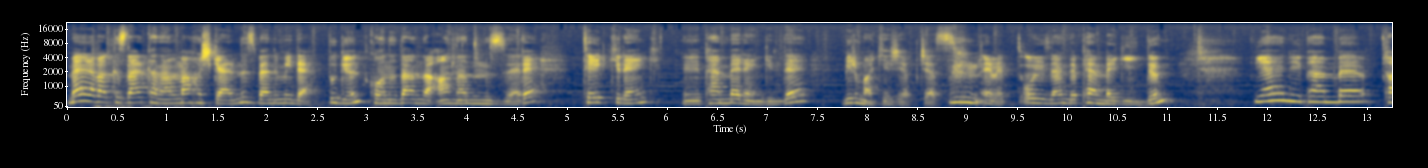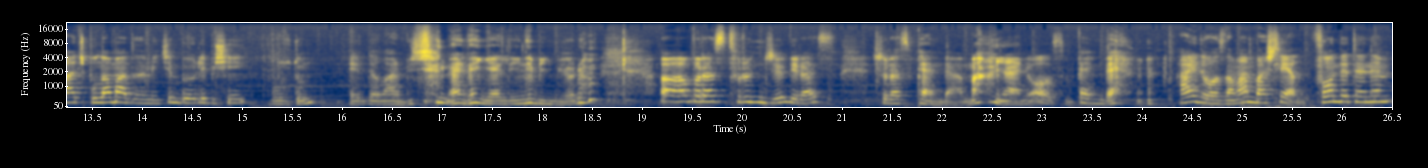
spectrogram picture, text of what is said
Merhaba kızlar kanalıma hoş geldiniz. Ben Ümide. Bugün konudan da anladığınız üzere tek renk e, pembe renginde bir makyaj yapacağız. evet o yüzden de pembe giydim. Yani pembe taç bulamadığım için böyle bir şey buldum. Evde varmış. Nereden geldiğini bilmiyorum. Aa burası turuncu biraz. Şurası pembe ama yani olsun pembe. Haydi o zaman başlayalım. Fondötenim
